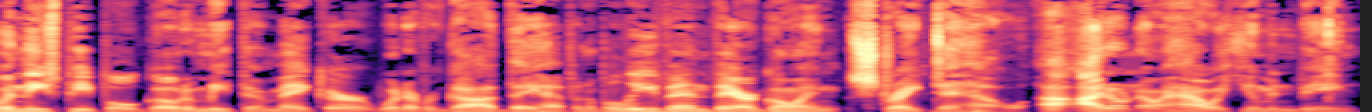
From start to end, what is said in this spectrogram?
when these people go to meet their maker, whatever God they happen to believe in, they are going straight to hell. I, don't know how a human being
